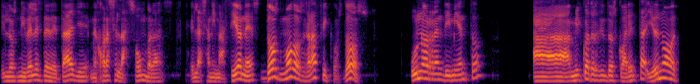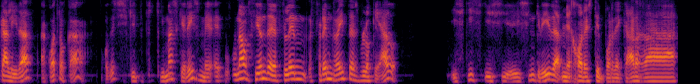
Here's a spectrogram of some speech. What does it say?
y los niveles de detalle, mejoras en las sombras, en las animaciones, dos modos gráficos, dos. Uno rendimiento a 1440 y uno calidad a 4K. Joder, ¿qué, más queréis? Eh, una opción de flame, frame rate desbloqueado. Y es, es- es increíble. Mejores tiempos de carga,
